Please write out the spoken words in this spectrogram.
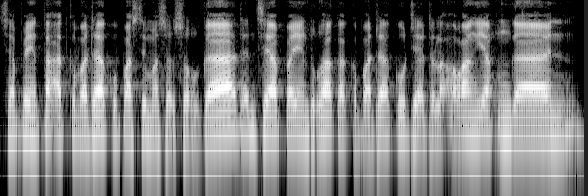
Siapa yang taat kepadaku pasti masuk surga dan siapa yang durhaka kepadaku dia adalah orang yang enggan.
